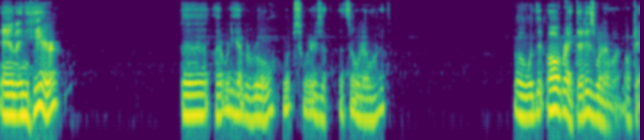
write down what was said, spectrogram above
And in here uh, I already have a row. Whoops where is it? That's not what I wanted. Oh with it? Oh right that is what I want. Okay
